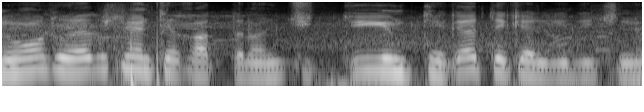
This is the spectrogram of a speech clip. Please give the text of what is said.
ne oldu hepsine tek attı lan. Ciddiyim teker teker girdi içine.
